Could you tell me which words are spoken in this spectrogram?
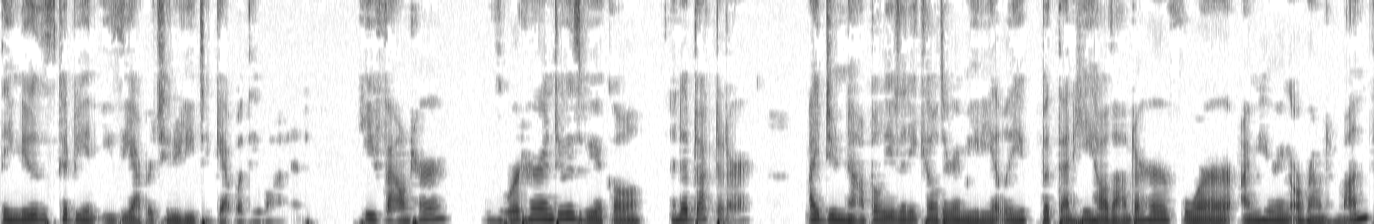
they knew this could be an easy opportunity to get what they wanted. He found her, lured her into his vehicle, and abducted her. I do not believe that he killed her immediately, but then he held on to her for, I'm hearing, around a month.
